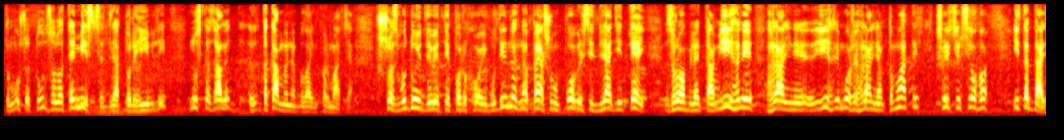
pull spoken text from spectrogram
Тому що тут золоте місце для торгівлі. Ну, сказали, е, така в мене була інформація, що збудують дев'ятипороховий будинок на першому поверсі для дітей зроблять там ігри, гральні ігри, може гральні автомати, швидше всього, і так далі.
